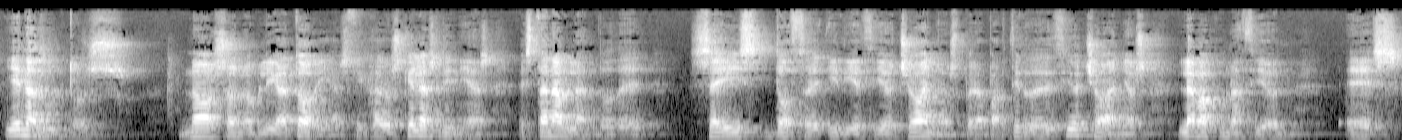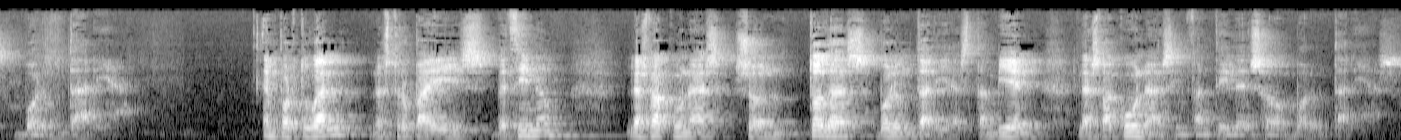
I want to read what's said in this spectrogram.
y en adultos no son obligatorias. Fijaros que las líneas están hablando de 6, 12 y 18 años, pero a partir de 18 años la vacunación es voluntaria. En Portugal, nuestro país vecino, las vacunas son todas voluntarias. También las vacunas infantiles son voluntarias.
